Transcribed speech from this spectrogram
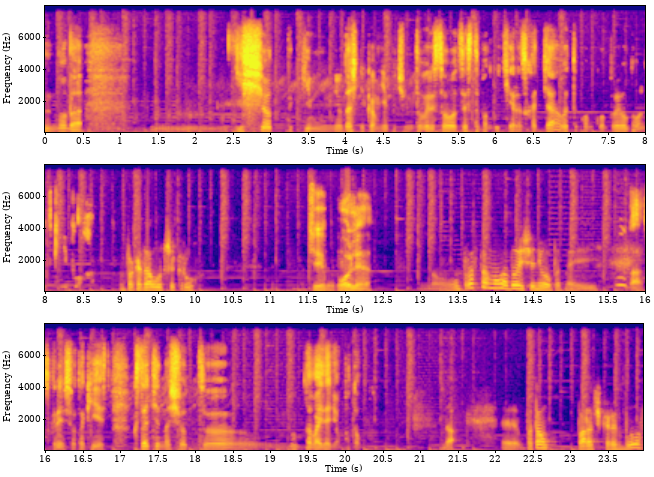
Ну да. Еще таким неудачником мне почему-то вырисовывается Эстебан Гутьеррес, хотя в эту гонку он провел довольно-таки неплохо. Он показал лучший круг. Тем более. Ну, просто молодой, еще неопытный. Ну да, скорее всего, так и есть. Кстати, насчет... Э, ну, давай дойдем потом. Да. Э, потом парочка Bullов,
